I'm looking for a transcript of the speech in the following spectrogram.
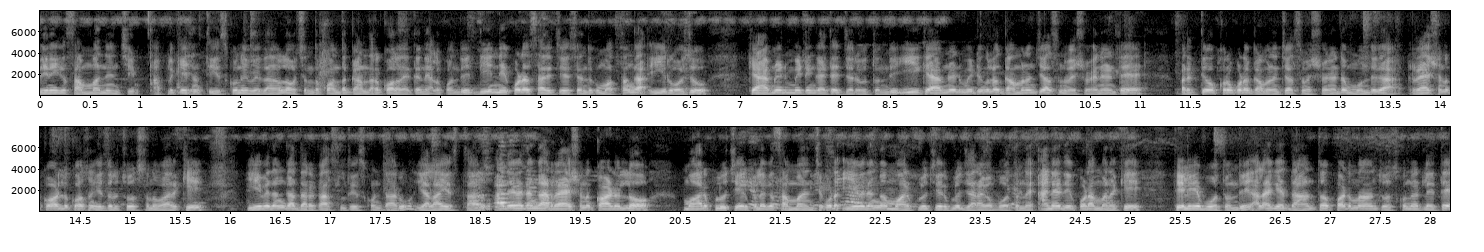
దీనికి సంబంధించి అప్లికేషన్స్ తీసుకునే విధానంలో చింత కొంత గందరగోళం అయితే నెలకొంది. దీన్ని కూడా సరిచేసేందుకు మొత్తంగా ఈరోజు క్యాబినెట్ మీటింగ్ అయితే జరుగుతుంది. ఈ క్యాబినెట్ మీటింగ్లో గమనించాల్సిన విషయం ఏంటంటే ప్రతి ఒక్కరు కూడా గమనించాల్సిన విషయం ఏంటంటే ముందుగా రేషన్ కార్డుల కోసం ఎదురు చూస్తున్న వారికి ఏ విధంగా దరఖాస్తులు తీసుకుంటారు ఎలా ఇస్తారు? అదేవిధంగా రేషన్ కార్డుల్లో మార్పులు చేర్పులకు సంబంధించి కూడా ఏ విధంగా మార్పులు చేర్పులు జరగబోతున్నాయి అనేది కూడా మనకి తెలియబోతుంది. అలాగే దాంతోపాటు మనం చూసుకున్నట్లయితే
